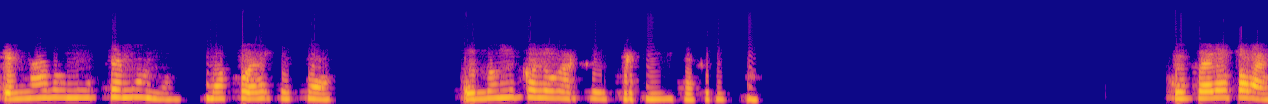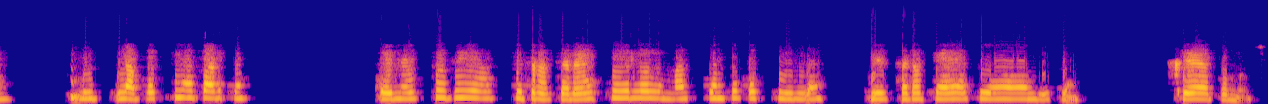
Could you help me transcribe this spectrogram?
Que nada en este mundo no puede ser el único lugar que pertenece a Cristo. Te espero para la próxima parte en estos días que trataré de subirlo lo más pronto posible y espero que haya sido una bendición. Cuídate mucho.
